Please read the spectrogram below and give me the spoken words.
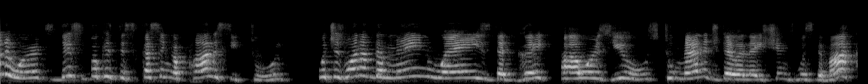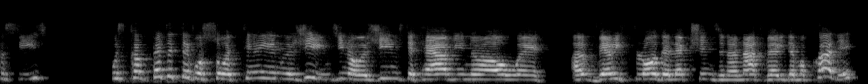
other words, this book is discussing a policy tool which is one of the main ways that great powers use to manage their relations with democracies, with competitive authoritarian regimes, you know, regimes that have, you know, uh, very flawed elections and are not very democratic,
